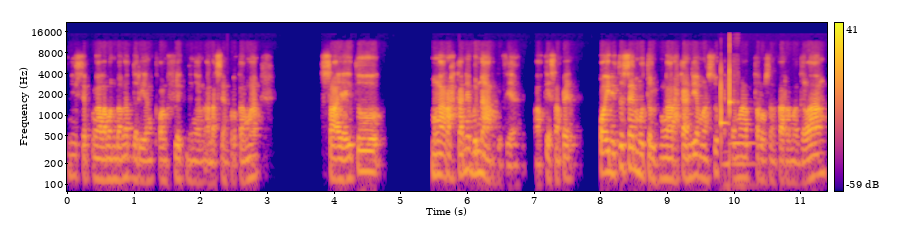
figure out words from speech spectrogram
ini saya pengalaman banget dari yang konflik dengan anak saya yang pertama saya itu mengarahkannya benar gitu ya oke sampai poin itu saya betul mengarahkan dia masuk SMA terus antara Magelang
